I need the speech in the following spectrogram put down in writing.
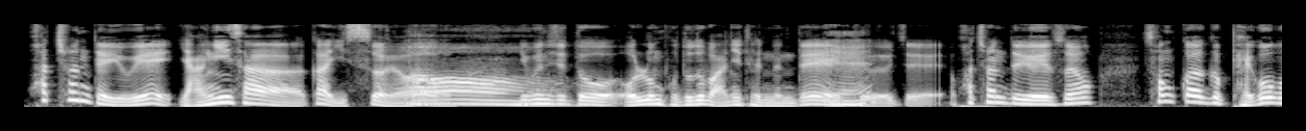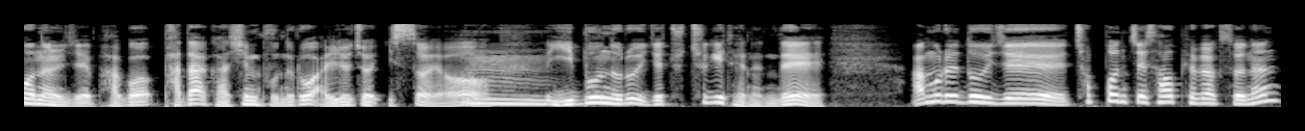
화천대유에 양 이사가 있어요. 아. 이분 이제 또 언론 보도도 많이 됐는데 네. 그 이제 화천대유에서 성과급 100억 원을 이제 받아 가신 분으로 알려져 있어요. 음. 이분으로 이제 추측이 되는데 아무래도 이제 첫 번째 사업 협약서는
